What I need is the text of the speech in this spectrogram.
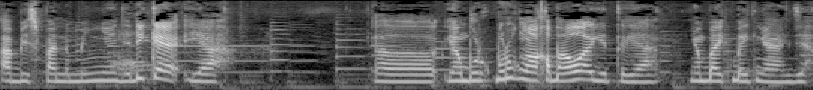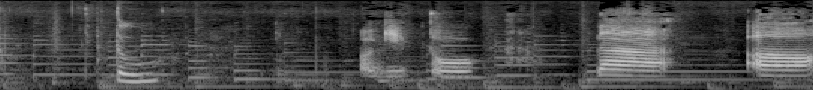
abis pandeminya. Jadi kayak ya eh, yang buruk-buruk nggak kebawa gitu ya. Yang baik-baiknya aja. Gitu. Oh gitu. Nah eh,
